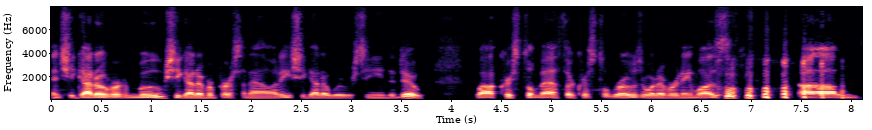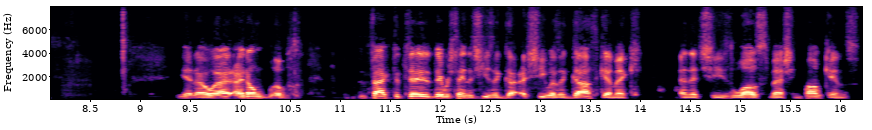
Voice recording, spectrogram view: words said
and she got over her move, she got over personality, she got over what she needed to do. While Crystal Meth or Crystal Rose or whatever her name was, um, you know, I, I, don't. The fact that they, they, were saying that she's a she was a goth gimmick and that she loves Smashing Pumpkins,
